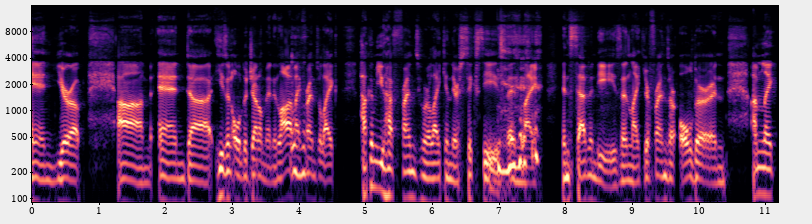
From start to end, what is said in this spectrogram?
in Europe, um, and uh, he's an older gentleman, and a lot of my Mhm. friends were like, "How come you have friends who are like in their sixties and like in seventies, and like your friends are older?" And I'm like,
